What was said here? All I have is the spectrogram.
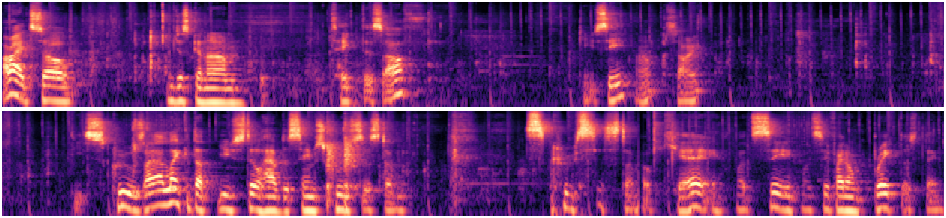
All right, so I'm just gonna take this off. Can you see? Oh, sorry screws. I like that you still have the same screw system. screw system. Okay. Let's see. Let's see if I don't break this thing.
